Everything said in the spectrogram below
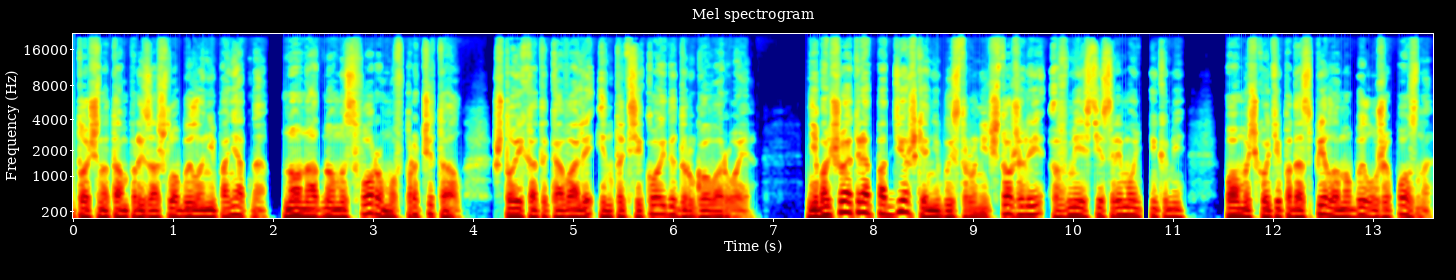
точно там произошло, было непонятно, но на одном из форумов прочитал, что их атаковали интоксикоиды другого роя. Небольшой отряд поддержки они быстро уничтожили вместе с ремонтниками. Помощь хоть и подоспела, но было уже поздно,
